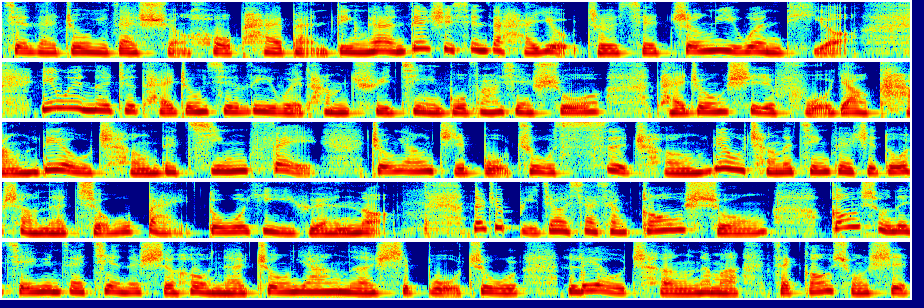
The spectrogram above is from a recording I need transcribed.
现在终于在选后拍板定案，但是现在还有这些争议问题哦。因为呢，这台中县立委他们去进一步发现说，台中市府要扛六成的经费，中央只补助四成，六成的经费是多少呢？九百多亿元呢。那就比较下像高雄，高雄的捷运在建的时候呢，中央呢是补助六成，那么在高雄市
